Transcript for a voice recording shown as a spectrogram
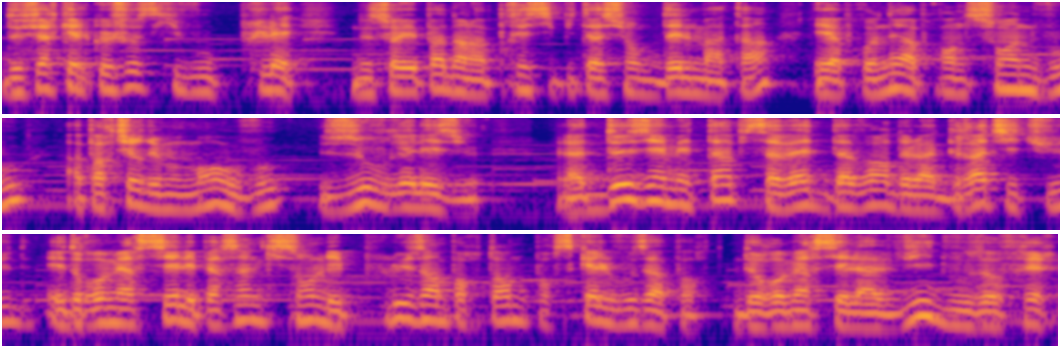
de faire quelque chose qui vous plaît. Ne soyez pas dans la précipitation dès le matin et apprenez à prendre soin de vous à partir du moment où vous ouvrez les yeux. La deuxième étape, ça va être d'avoir de la gratitude et de remercier les personnes qui sont les plus importantes pour ce qu'elles vous apportent. De remercier la vie de vous offrir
